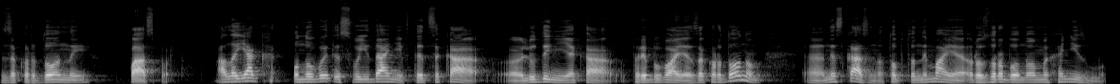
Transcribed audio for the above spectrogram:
закордонний паспорт. Але як оновити свої дані в ТЦК е, людині, яка перебуває за кордоном, не сказано, тобто немає розробленого механізму.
